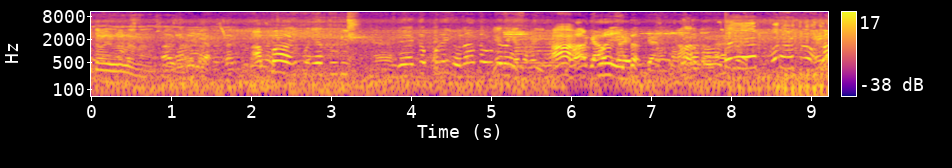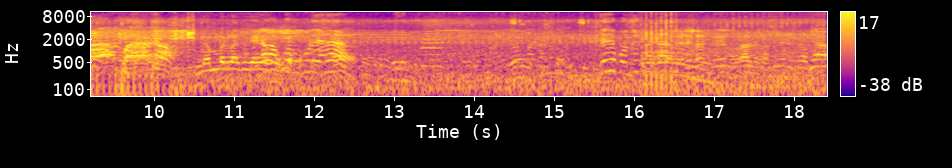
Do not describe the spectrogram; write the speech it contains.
पुतळा युराला ना आप्पा पण एक तुडी एकदा पुढे घेऊन आता उभे राहा. पुरे एकदा नंबर लागू या पण पुढे या ना ये, ये, पंचवीस. या.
